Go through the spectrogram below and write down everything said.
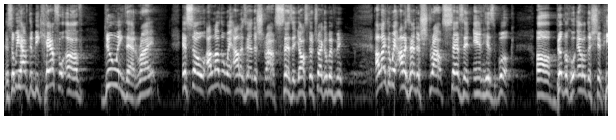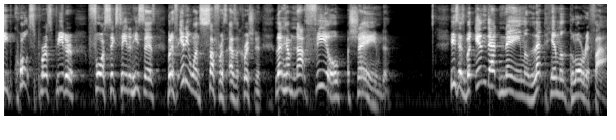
And so we have to be careful of doing that, right? And so I love the way Alexander Strauch says it. Y'all still tracking with me? I like the way Alexander Strauch says it in his book, uh, Biblical Eldership. He quotes 1 Peter 4 16, and he says, But if anyone suffers as a Christian, let him not feel ashamed. He says, But in that name, let him glorify.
